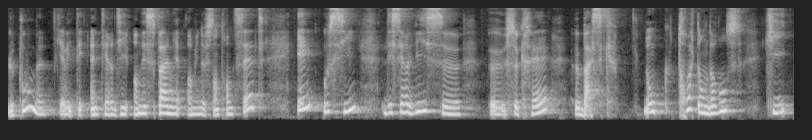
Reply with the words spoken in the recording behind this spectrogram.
le POUM, qui avait été interdit en Espagne en 1937, et aussi des services euh, euh, secrets euh, basques. Donc trois tendances qui,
